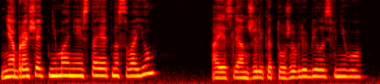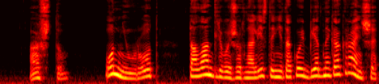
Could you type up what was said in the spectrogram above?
Не обращать внимания и стоять на своем? А если Анжелика тоже влюбилась в него? А что? Он не урод, талантливый журналист и не такой бедный, как раньше.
